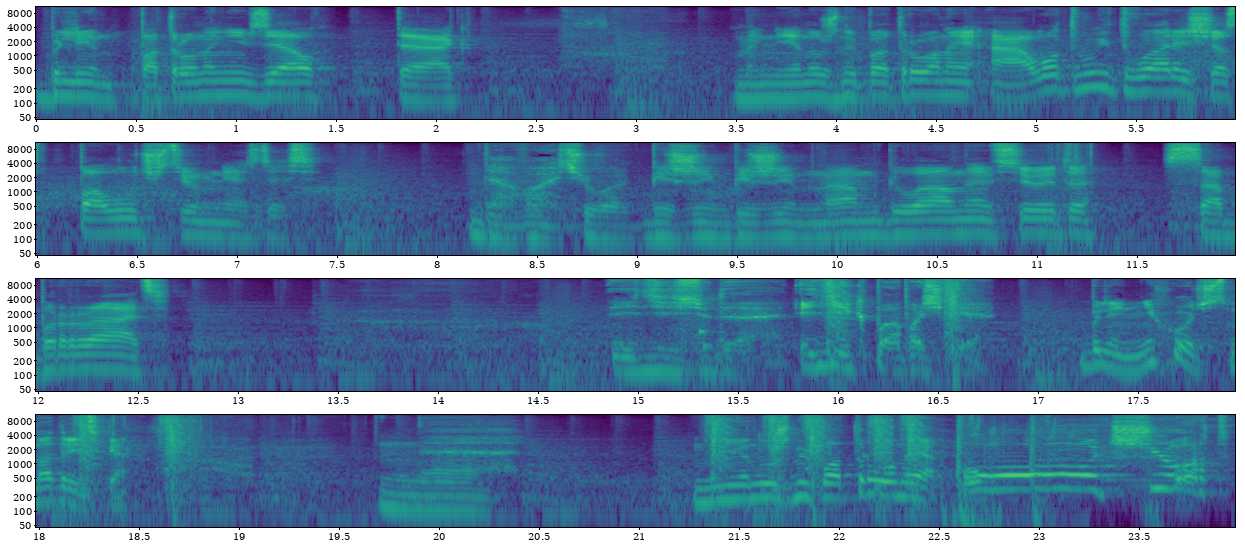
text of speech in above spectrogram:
Блин, патроны не взял. Так. Мне нужны патроны, а вот вы, твари, сейчас получите у меня здесь. Давай, чувак, бежим, бежим. Нам главное все это собрать. Иди сюда, иди к папочке. Блин, не хочешь, смотрите-ка. На. Мне нужны патроны. О, черт!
